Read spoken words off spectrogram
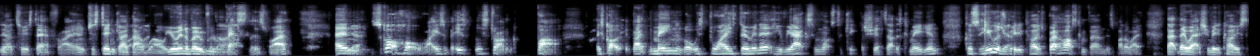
you know, to his death, right? And it just didn't go down well. You're in a room full of wrestlers, right? And Yeah. Scott Hall, right? He's, he's he's strong, but he's got like the main what was why he's doing it. He reacts and wants to kick the shit out of this comedian because he was Yeah. really close. Bret Hart's confirmed this, by the way, that they were actually really close.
